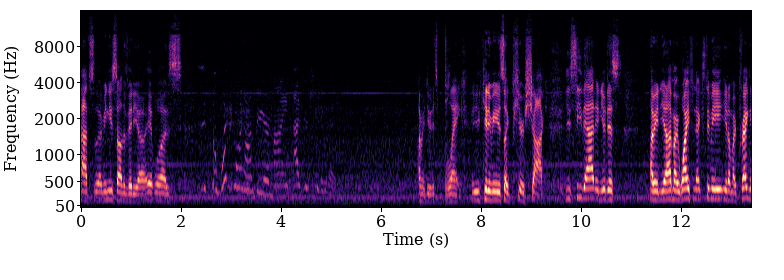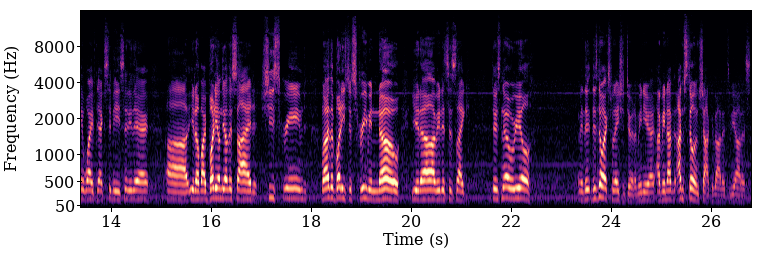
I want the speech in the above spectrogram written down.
absolutely i mean you saw the video it was So what's going on through your mind as you're shooting this? I mean, dude, it's blank. Are you kidding me? It's like pure shock. You see that, and you're just, I mean, yeah, I have my wife next to me, you know, my pregnant wife next to me, sitting there. Uh, you know, my buddy on the other side, she screamed. My other buddy's just screaming no. You know, I mean, it's just like, there's no real. I mean, there, there's no explanation to it. I mean, you, I mean, I'm, I'm still in shock about it, to be honest.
